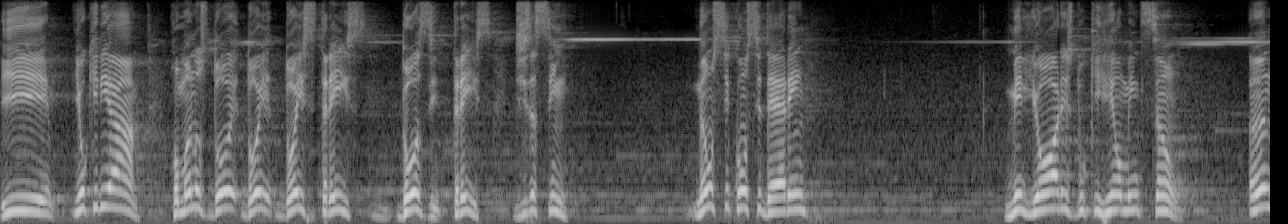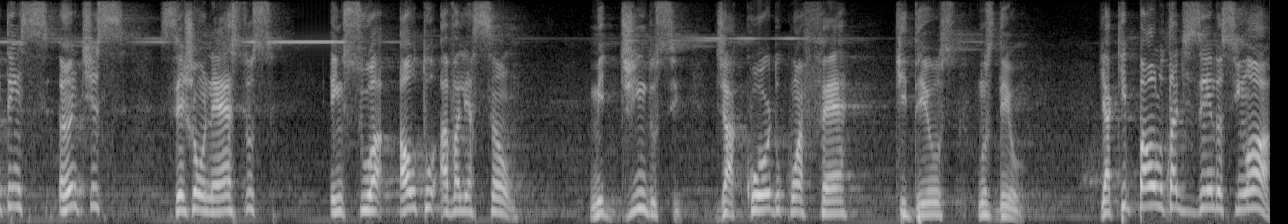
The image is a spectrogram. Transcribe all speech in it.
E, e eu queria, Romanos 2, 2, 2 3, 12, 3, diz assim: Não se considerem melhores do que realmente são, antes, antes sejam honestos em sua autoavaliação, medindo-se de acordo com a fé que Deus nos deu. E aqui Paulo está dizendo assim: ó,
